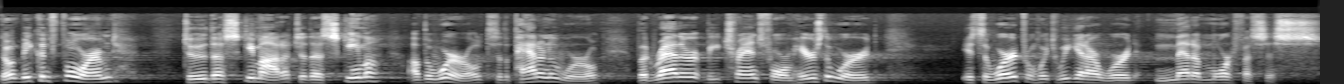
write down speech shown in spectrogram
don't be conformed to the schemata, to the schema of the world, to the pattern of the world, but rather be transformed. Here's the word it's the word from which we get our word metamorphosis.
